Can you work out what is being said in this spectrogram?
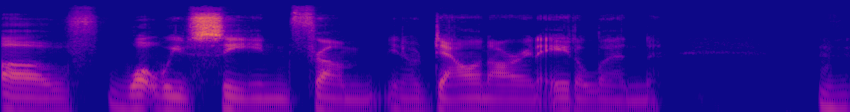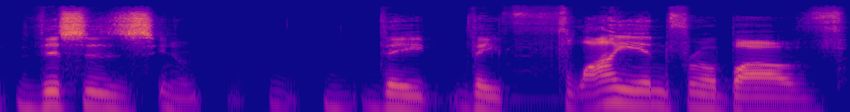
of what we've seen from you know Dalinar and Adolin. This is you know they they fly in from above,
